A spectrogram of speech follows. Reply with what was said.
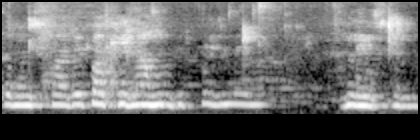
तो मैं सारे पाखी लाने लेकिन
